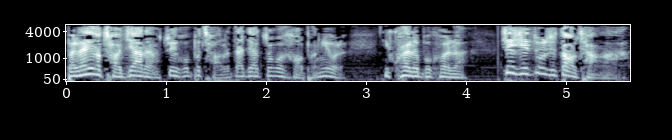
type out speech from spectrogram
本来要吵架的，最后不吵了，大家做个好朋友了。你快乐不快乐？这些都是道场啊！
